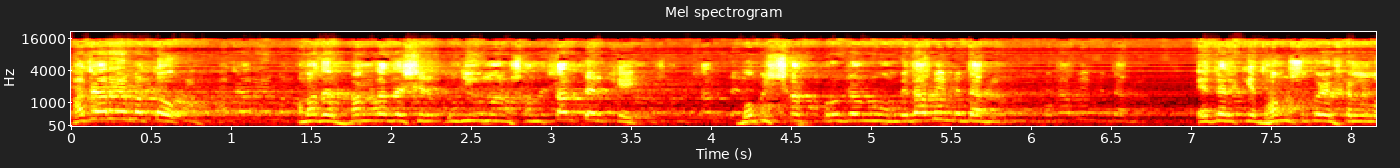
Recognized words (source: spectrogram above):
হাজারের মতো আমাদের বাংলাদেশের উদীয়মান সন্তানদেরকে ভবিষ্যৎ প্রজন্ম মেধাবী মেধাবী এদেরকে ধ্বংস করে ফেলল।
